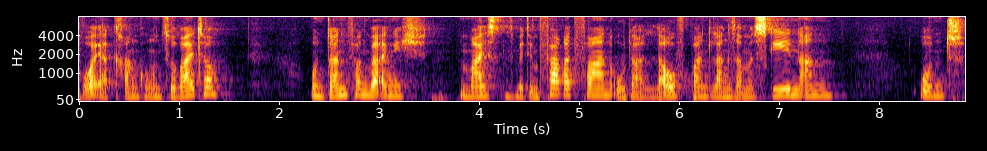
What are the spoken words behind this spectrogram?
Vorerkrankungen und so weiter. Und dann fangen wir eigentlich meistens mit dem Fahrradfahren oder Laufband, langsames Gehen an und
